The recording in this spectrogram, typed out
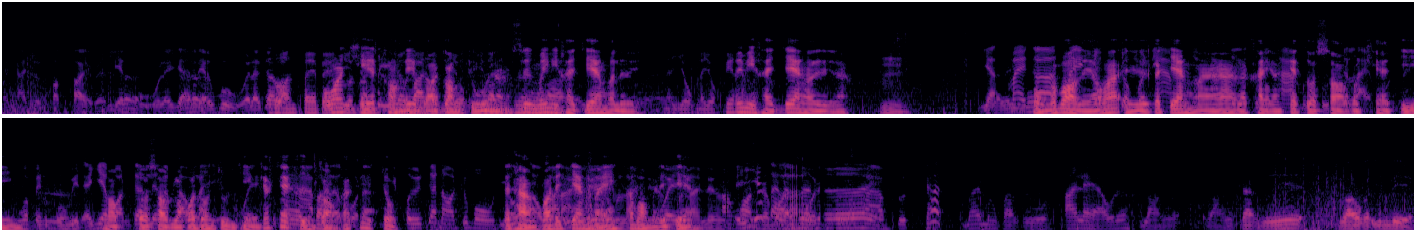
ประชาชนปักต่อยไปเลี้ยงหมูอะไรอย่างเงี้ยเลี้ยงหมูแล้วก็บอลไปเพราะว่าเคสของเดบร้อยกล่องจูนอะซึ่งไม่มีใครแจ้งมาเลยนาย กนายกพี่ไม่มีใครแจ้งอะไรเลยนะ อืม อย่าไม่ผมก็บอกแล้วไม่ว่าจบเออวันนี้ยก็แจ้งมาเออแล้วใครก็แค่ตรวจสอบว่าแคสจริงว่าเป็นโควิดไอ้เหี้ยเราบอลก็ตรวจสอบเงหรอกว่าโดนจูนจริงก็แค่คืนกล่องก็คือจบ ปืนก็นอนชั่วโมงเดียวแต่ถามเขาได้แจ้งไหมเขาบอกไม่ได้แจ้ง ไอ้เหี้ยแต่ละคนเออสุดจัดไม่มึงฟังกูตายแล้วเนอะหลังหลังจากนี้เรากับอินเวด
